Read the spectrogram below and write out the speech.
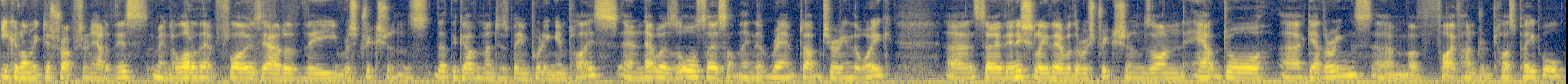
economic disruption out of this, I mean, a lot of that flows out of the restrictions that the government has been putting in place, and that was also something that ramped up during the week. Uh, so initially there were the restrictions on outdoor uh, gatherings um, of 500 plus people.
